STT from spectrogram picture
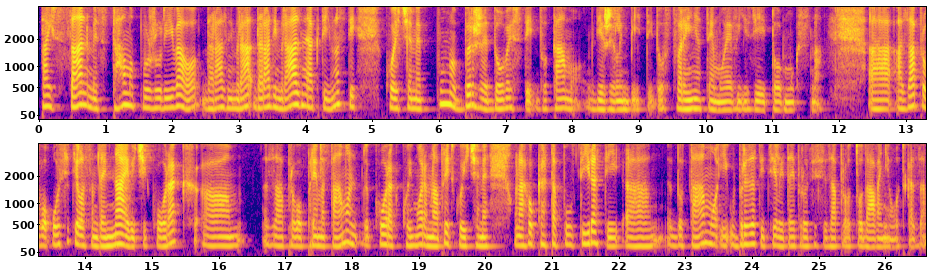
taj san me stalno požurivao da, raznim, da radim razne aktivnosti koje će me puno brže dovesti do tamo gdje želim biti, do ostvarenja te moje vizije i tog mog sna. A, a zapravo osjetila sam da je najveći korak zapravo prema tamo, korak koji moram napraviti koji će me onako katapultirati do tamo i ubrzati cijeli taj proces je zapravo to davanje otkaza.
